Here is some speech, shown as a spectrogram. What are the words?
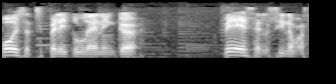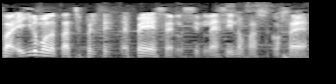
pois, että se peli tulee niinkö PClle siinä vaiheessa, tai ei ilmoiteta, että se peli tulee PClle silleen siinä vaiheessa, kun se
